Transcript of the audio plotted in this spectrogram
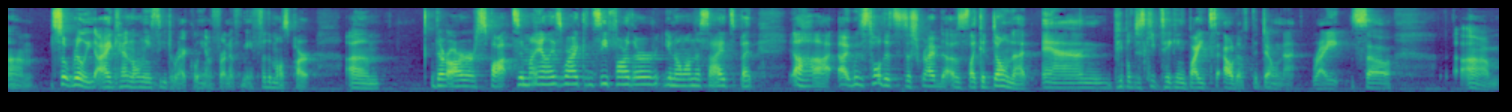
Um, so really, I can only see directly in front of me for the most part. Um, there are spots in my eyes where I can see farther, you know, on the sides, but uh, I was told it's described as like a donut, and people just keep taking bites out of the donut, right? So, um,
